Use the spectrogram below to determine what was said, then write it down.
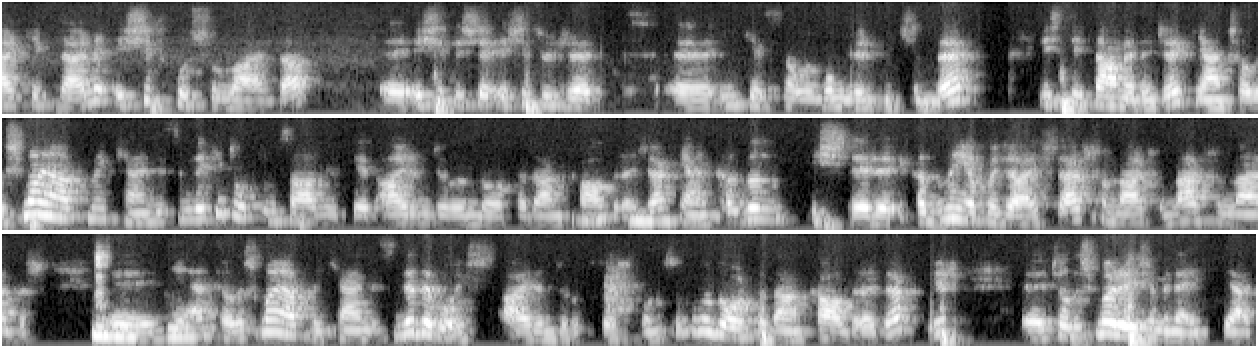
erkeklerle eşit koşullarda, e, eşit işe eşit ücret e, ilkesine uygun bir biçimde istihdam edecek. Yani çalışma hayatının kendisindeki toplumsal cinsiyet ayrımcılığını da ortadan kaldıracak. Yani kadın işleri, kadının yapacağı işler şunlar şunlar şunlardır e, diyen çalışma hayatının kendisinde de bu eşit ayrımcılık söz konusu. Bunu da ortadan kaldıracak bir e, çalışma rejimine ihtiyaç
